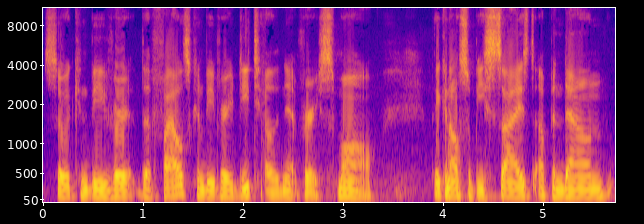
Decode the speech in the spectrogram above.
so it can be very the files can be very detailed and yet very small they can also be sized up and down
